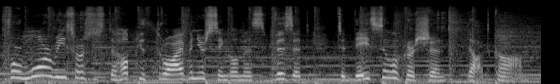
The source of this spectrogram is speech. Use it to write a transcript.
For more resources to help you thrive in your singleness, visit todaysinglechristian.com.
